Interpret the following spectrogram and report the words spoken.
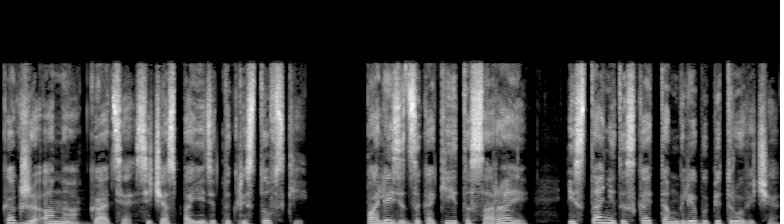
Как же она, Катя, сейчас поедет на Крестовский, полезет за какие-то сараи и станет искать там Глеба Петровича,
